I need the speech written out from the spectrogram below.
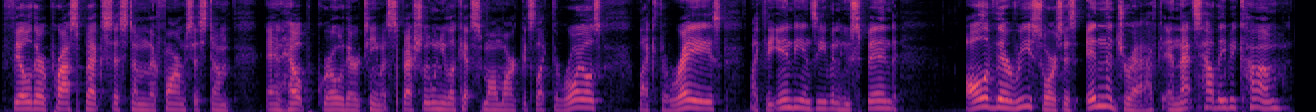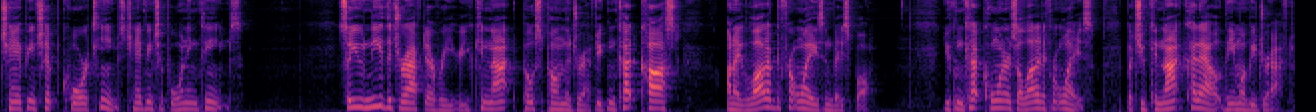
fill their prospect system, their farm system, and help grow their team, especially when you look at small markets like the Royals, like the Rays, like the Indians, even who spend all of their resources in the draft, and that's how they become championship core teams, championship winning teams. So you need the draft every year. You cannot postpone the draft. You can cut cost on a lot of different ways in baseball. You can cut corners a lot of different ways, but you cannot cut out the MLB draft.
